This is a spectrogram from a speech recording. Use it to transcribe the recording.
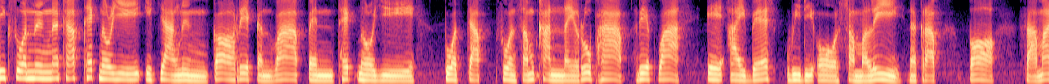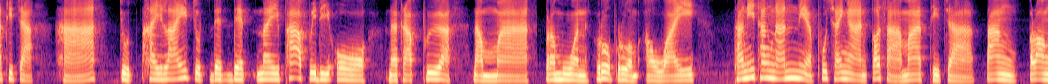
อีกส่วนหนึ่งนะครับ เทคโนโลยีอีกอย่างหนึ่งก็เรียกกันว่าเป็นเทคโนโลยีตรวจจับส่วนสำคัญในรูปภาพ เรียกว่า AI based video summary นะครับ ก็สามารถที่จะหาจุดไฮไลท์จุดเด็ด ๆ ในภาพวิดีโอ นะครับ เพื่อนำมาประมวลรวบรวมเอาไว้ ทั้งนี้ทั้งนั้นเนี่ยผู้ใช้งานก็สามารถที่จะตั้งกล้อง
